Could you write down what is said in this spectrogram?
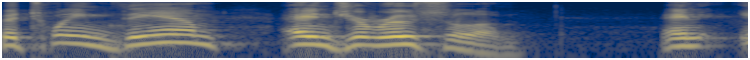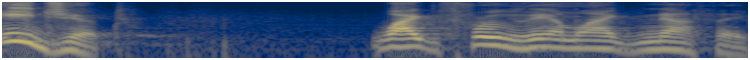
between them and Jerusalem and Egypt wiped through them like nothing.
